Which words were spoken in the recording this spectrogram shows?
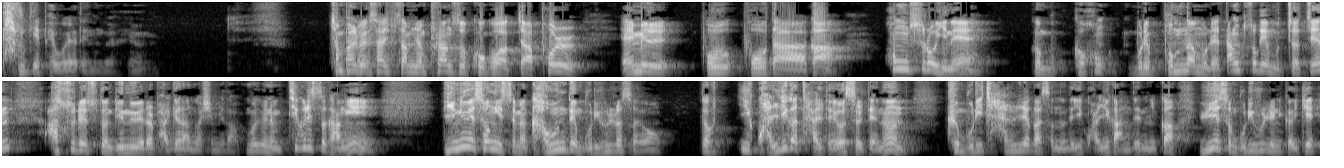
바르게 배워야 되는 거예요. 네. 1843년 프랑스 고고학자 폴 에밀 보, 보다가 홍수로 인해 그, 그 홍, 물에 범나물에 땅 속에 묻혀진 아수르의 수도 니누에를 발견한 것입니다. 뭐냐면 티그리스 강이 니누의 성이 있으면 가운데 물이 흘렀어요. 그러니까 이 관리가 잘 되었을 때는 그 물이 잘 흘려갔었는데 이 관리가 안 되니까 위에서 물이 흘리니까 이게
